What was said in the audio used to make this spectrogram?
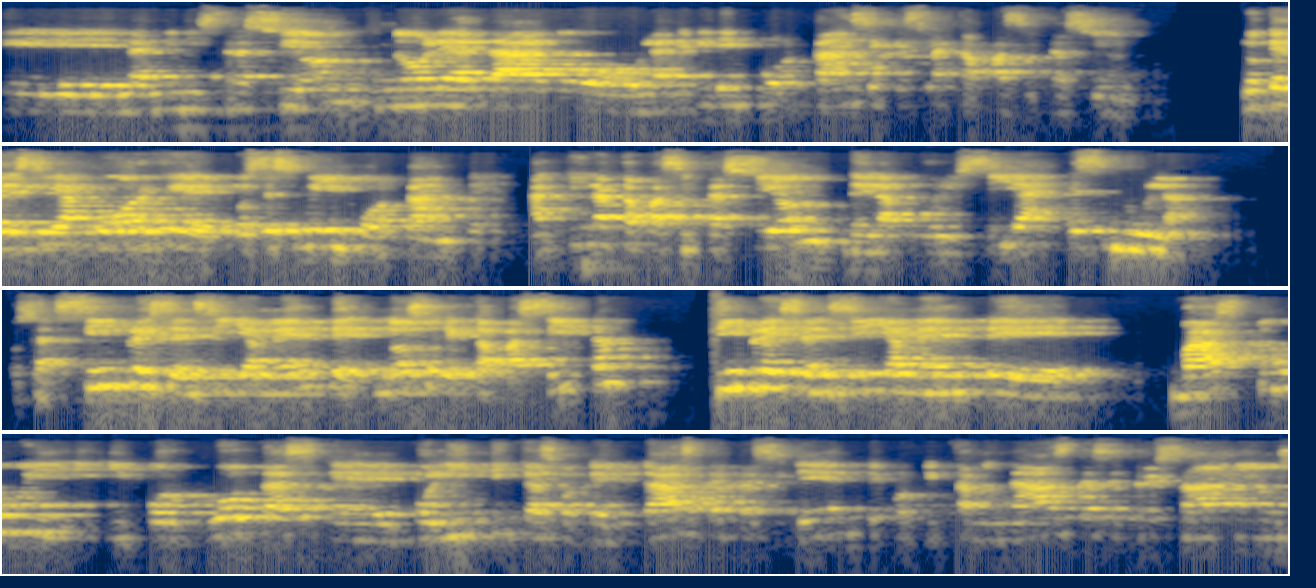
que la administración no le ha dado la debida importancia, que es la capacitación. Lo que decía Jorge, pues es muy importante. Aquí la capacitación de la policía es nula. O sea, simple y sencillamente no se le capacita, simple y sencillamente vas tú y, por cuotas eh, políticas, porque ayudaste al presidente, porque caminaste hace tres años,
